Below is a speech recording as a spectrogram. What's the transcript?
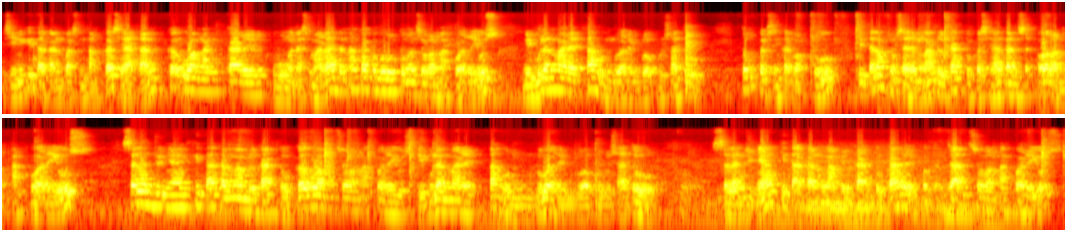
Di sini kita akan bahas tentang kesehatan, keuangan, karir, hubungan asmara, dan angka keberuntungan seorang Aquarius di bulan Maret tahun 2021. Untuk persingkat waktu, kita langsung saja mengambil kartu kesehatan seorang Aquarius. Selanjutnya, kita akan mengambil kartu keuangan seorang Aquarius di bulan Maret tahun 2021. Selanjutnya, kita akan mengambil kartu karir pekerjaan seorang Aquarius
